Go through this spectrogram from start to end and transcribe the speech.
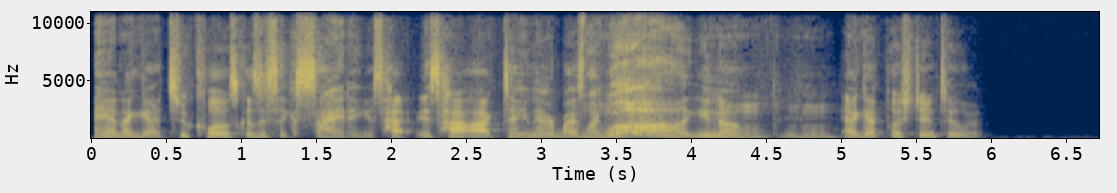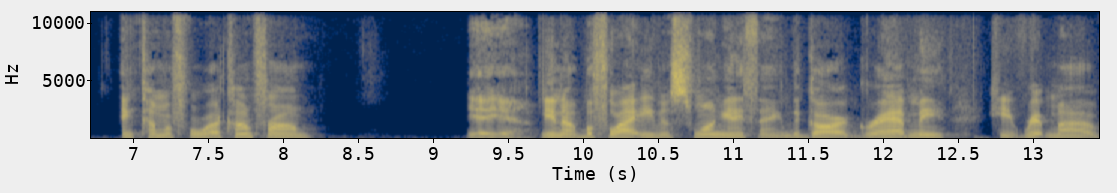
And I got too close because it's exciting. It's high, it's high octane. Everybody's like, Mhm. "Whoa!" You know. Mhm, mhm. I got pushed into it. And coming from where I come from, Yeah, yeah. you know, before I even swung anything, the guard grabbed me. He ripped my,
